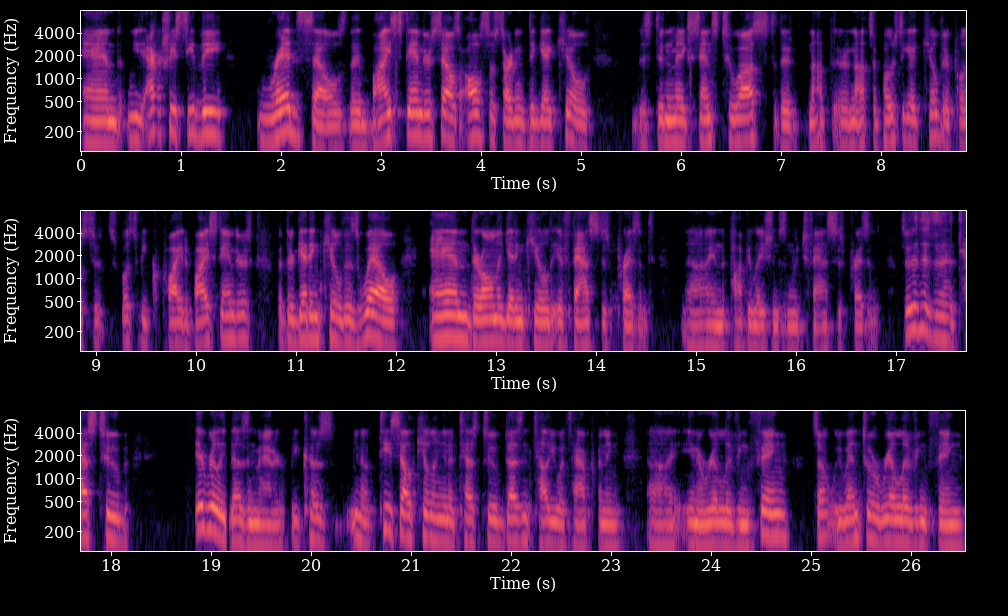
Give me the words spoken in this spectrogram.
And we actually see the red cells, the bystander cells, also starting to get killed this didn't make sense to us. They're not they're not supposed to get killed. They're supposed to supposed to be quiet bystanders, but they're getting killed as well, and they're only getting killed if fast is present uh, in the populations in which fast is present. So this is a test tube. It really doesn't matter because you know T cell killing in a test tube doesn't tell you what's happening uh, in a real living thing. So we went to a real living thing.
